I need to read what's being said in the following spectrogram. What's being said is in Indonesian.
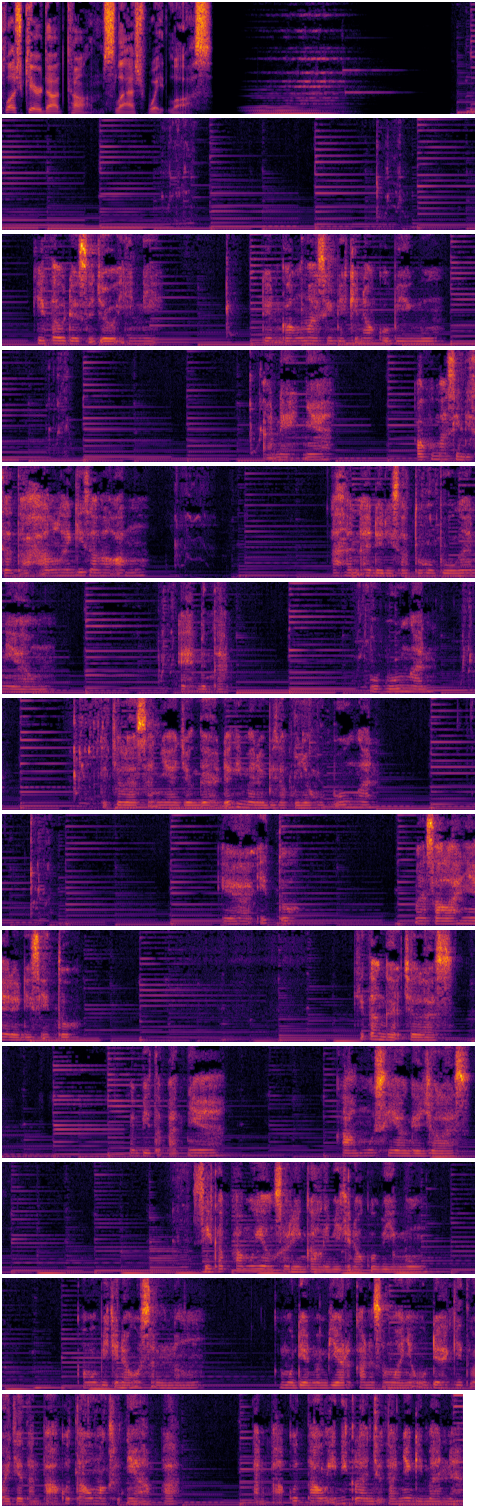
plushcare.com slash weight loss. Kita udah sejauh ini, dan kamu masih bikin aku bingung. Anehnya, aku masih bisa tahan lagi sama kamu. Tahan ada di satu hubungan yang... Eh, bentar. Hubungan? Kejelasannya aja nggak ada gimana bisa punya hubungan. Ya, itu. Masalahnya ada di situ kita nggak jelas. Lebih tepatnya, kamu sih yang gak jelas. Sikap kamu yang sering kali bikin aku bingung. Kamu bikin aku seneng, kemudian membiarkan semuanya udah gitu aja tanpa aku tahu maksudnya apa. Aku tahu ini kelanjutannya gimana.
